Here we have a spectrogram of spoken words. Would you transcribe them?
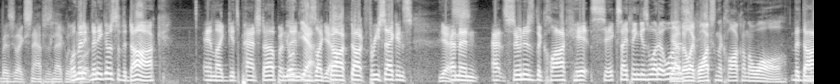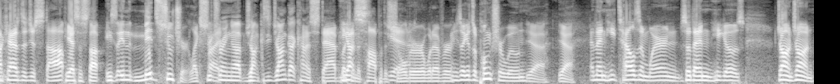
Basically, like snaps his neck with well, a then, book. then he goes to the dock and like gets patched up, and Yo, then yeah, he's like, yeah. "Doc, doc, three seconds." yes. And then as soon as the clock hit six, I think is what it was. yeah, they're like watching the clock on the wall. the doc has to just stop. He has to stop. He's in mid suture, like suturing up John, because John got kind of stabbed He like got in the s- top of the yeah. shoulder or whatever. And he's like, "It's a puncture wound." Yeah, yeah, And then he tells him where, and so then he goes, "John, John."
